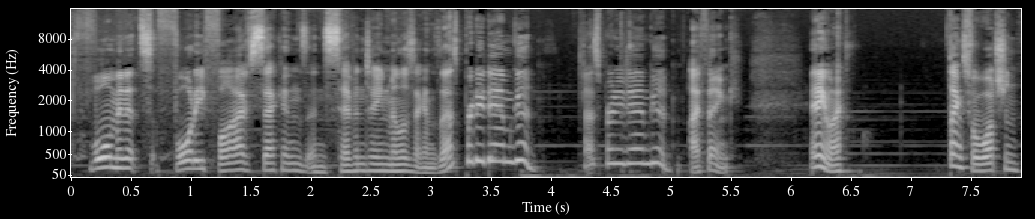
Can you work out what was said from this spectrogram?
4 minutes, 45 seconds, and 17 milliseconds. That's pretty damn good. That's pretty damn good, I think. Anyway, thanks for watching.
